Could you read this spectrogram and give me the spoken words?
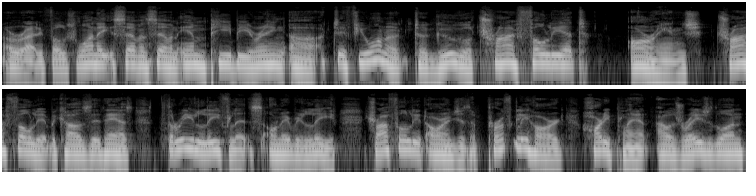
All righty, folks. One eight seven seven MPB ring. Uh, if you want to, to Google trifoliate orange, trifoliate because it has three leaflets on every leaf. Trifoliate orange is a perfectly hard, hardy plant. I was raised with one.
